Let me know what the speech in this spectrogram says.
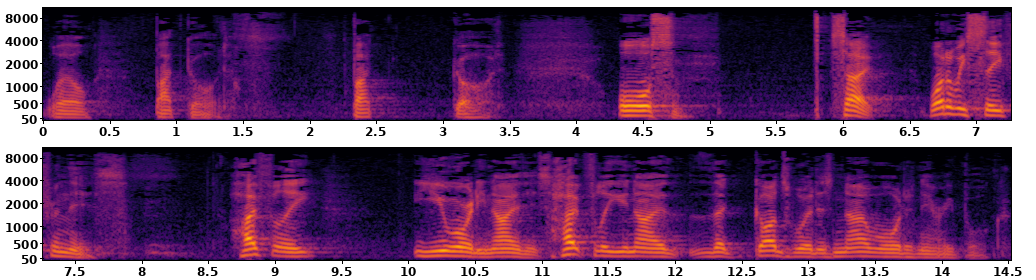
well, but God. But God. Awesome. So, what do we see from this? Hopefully, you already know this. Hopefully, you know that God's Word is no ordinary book.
